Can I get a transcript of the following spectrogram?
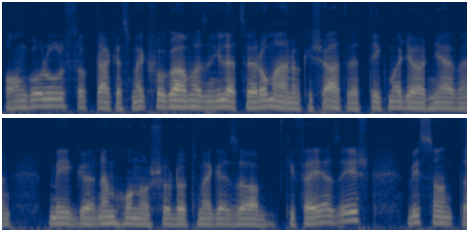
angolul szokták ezt megfogalmazni, illetve románok is átvették magyar nyelven, még nem honosodott meg ez a kifejezés, viszont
